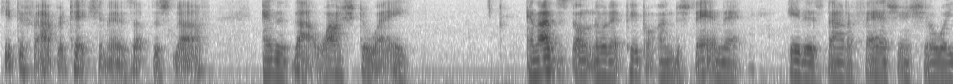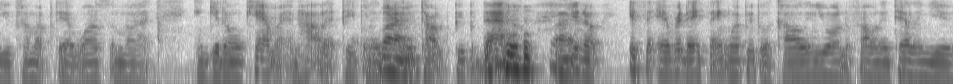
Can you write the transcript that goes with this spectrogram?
get the fire protection is up to snuff and is not washed away. And I just don't know that people understand that it is not a fashion show where you come up there once a month and get on camera and holler at people and try to Right. talk people down. Right. You know, it's an everyday thing where people are calling you on the phone and telling you,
